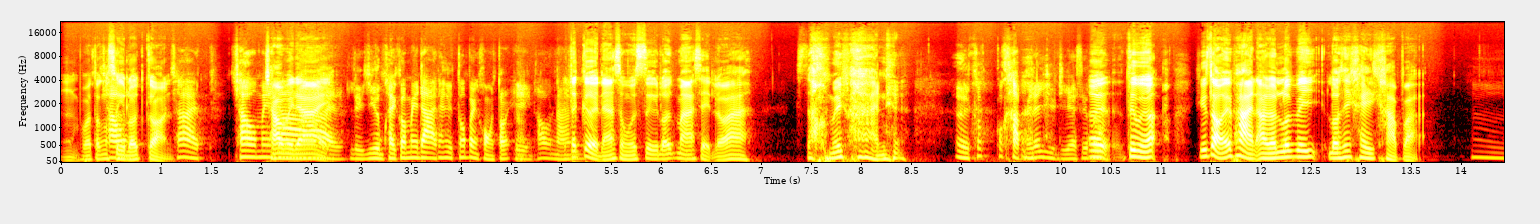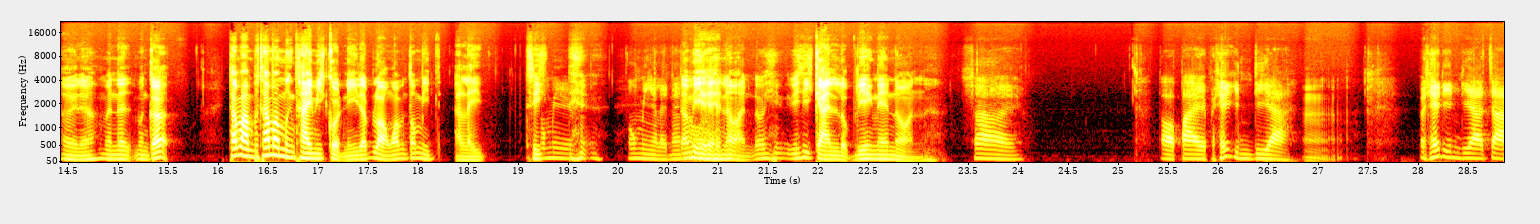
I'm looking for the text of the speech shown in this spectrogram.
อืมเพราะต้องซื้อรถก่อน ใช่ เช่าไม่เช่าไม่ได้ หรือยืมใครก็ไม่ได้ก็คือต้องเป็นของตัวเองเท่านั้นถ้าเกิดนะ สมมติซื้อรถมาเสร็จแล้วว่าสอบไม่ผ่านเนี่ยเออก็ก็ขับไม่ได้อยู่ดีอะซื้อเออมาคือเหมือนว่าคือสอบไม่ผ่านเอาแล้วรถไปรถให้ใครขับอะมเออเนอะมันมันก็ถ้ามาถ้ามาเมืองไทยมีกฎนี้รับรองว่ามันต้องมีอะไรทริคต้องมีต้องมีอะไรแน่นอนต้องมีแน่นอนต้องมีวิธีการหลบเลี่ยงแน่นอน ใช่ ต่อไปประเทศอินเดียอ่าประเทศอินเดียจะ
